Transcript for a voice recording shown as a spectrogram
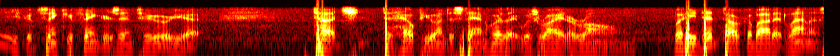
you could sink your fingers into or you touch to help you understand whether it was right or wrong. But he did talk about Atlantis.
